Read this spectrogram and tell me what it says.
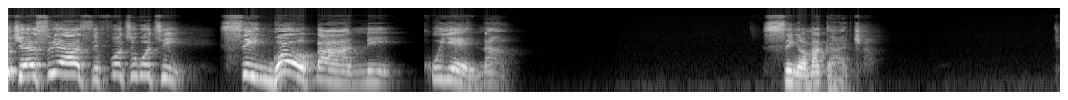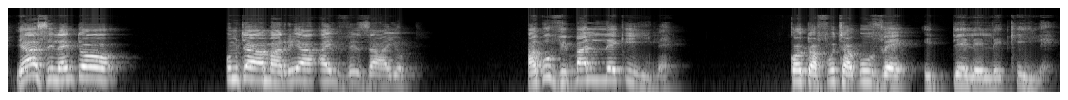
uJesu uyazi futhi ukuthi singobani kuyena? Singamagatsha yazi lento umntaka Maria ayivezayo akuve ibalekile kodwa futhi akuve idelelekile.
